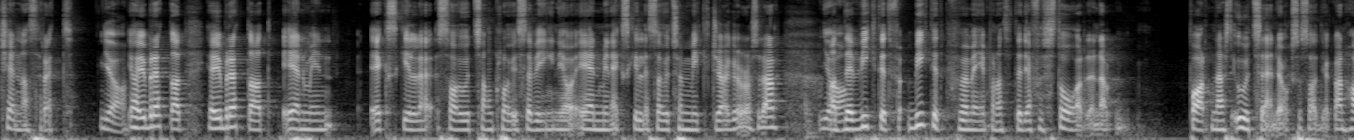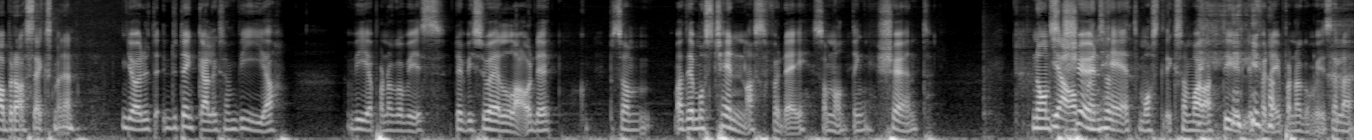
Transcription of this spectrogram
kännas rätt. Ja. Jag har ju berättat, jag har ju berättat att en min ex-kille såg ut som Chloe Sevigny och en min ex-kille såg ut som Mick Jagger och sådär. Ja. Att det är viktigt för, viktigt för mig på något sätt att jag förstår den där partners utseende också så att jag kan ha bra sex med den. Ja, du, du tänker liksom via, via på något vis det visuella och det som, att det måste kännas för dig som någonting skönt. Någons ja, skönhet måste liksom vara tydlig för dig på något vis eller?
